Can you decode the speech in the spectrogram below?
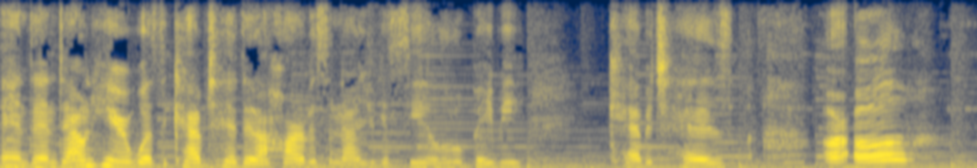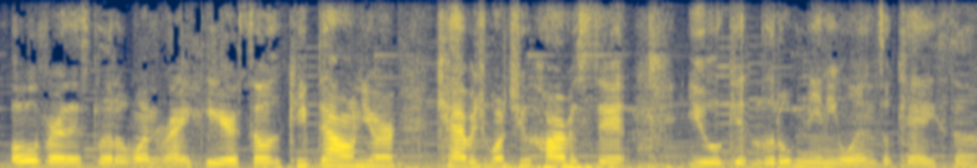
And then down here was the cabbage head that I harvested. And now you can see a little baby cabbage heads are all over this little one right here. So keep down your cabbage. Once you harvest it, you will get little mini ones, okay? So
